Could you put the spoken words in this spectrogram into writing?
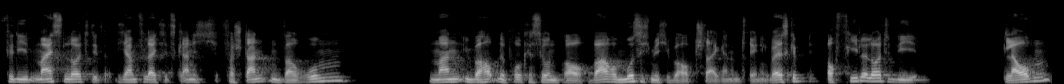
für die meisten Leute, die, die haben vielleicht jetzt gar nicht verstanden, warum man überhaupt eine Progression braucht. Warum muss ich mich überhaupt steigern im Training? Weil es gibt auch viele Leute, die glauben,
